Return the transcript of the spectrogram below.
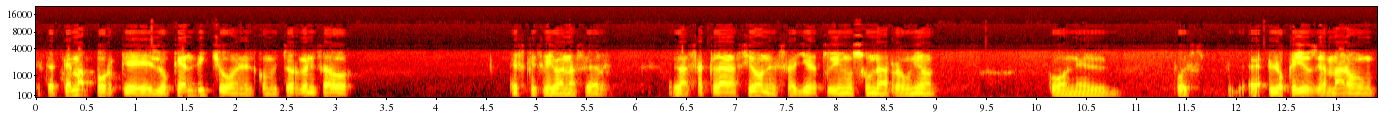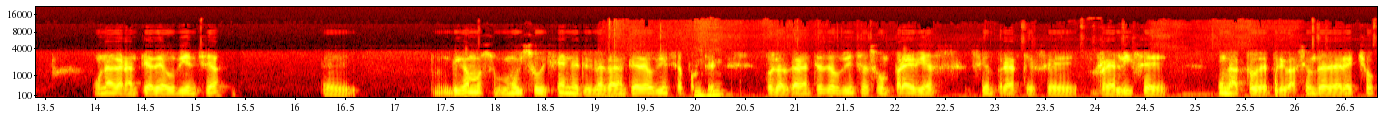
este tema porque lo que han dicho en el comité organizador es que se iban a hacer las aclaraciones. Ayer tuvimos una reunión con el, pues, lo que ellos llamaron una garantía de audiencia, digamos, muy sui generis la garantía de audiencia, porque pues las garantías de audiencia son previas siempre a que se realice un acto de privación de derecho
